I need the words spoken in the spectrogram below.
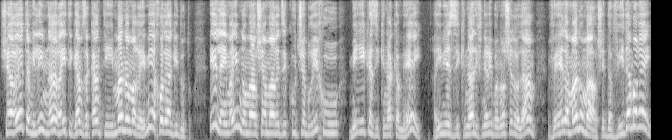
שהרי את המילים נער ראיתי גם זקנתי, מן אמרי, מי יכול להגיד אותו? אילם, האם נאמר שאמר את זה קודשא בריחו, מי איכא זקנה קמי? האם יש זקנה לפני ריבונו של עולם? ואלא מה נאמר, שדוד אמרי?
